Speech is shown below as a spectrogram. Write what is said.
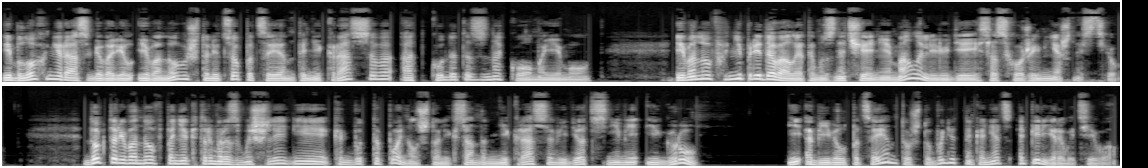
И Блох не раз говорил Иванову, что лицо пациента Некрасова откуда-то знакомо ему. Иванов не придавал этому значения, мало ли людей со схожей внешностью. Доктор Иванов по некоторым размышлениям как будто понял, что Александр Некрасов ведет с ними игру, и объявил пациенту, что будет, наконец, оперировать его.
